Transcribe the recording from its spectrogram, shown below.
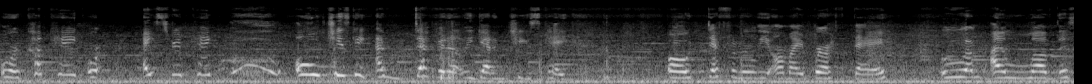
or cupcake or ice cream cake? Oh, cheesecake. I'm definitely getting cheesecake. Oh, definitely on my birthday. Ooh, I love this.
